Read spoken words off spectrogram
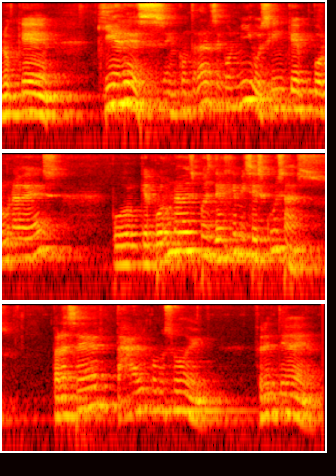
Lo que quiere es encontrarse conmigo sin que por una vez, que por una vez pues deje mis excusas para ser tal como soy frente a Él.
